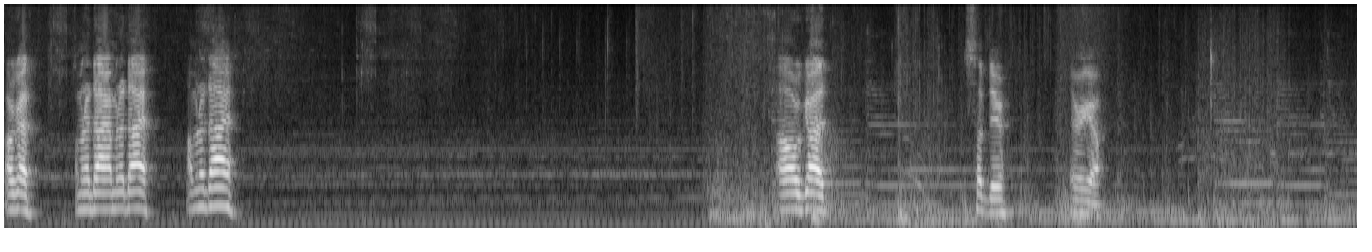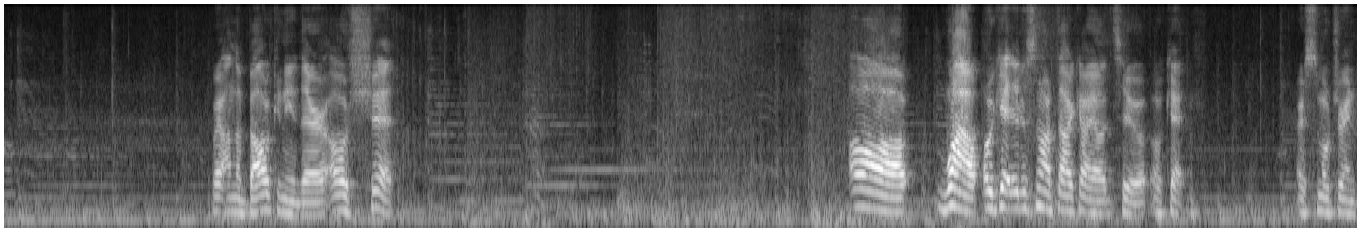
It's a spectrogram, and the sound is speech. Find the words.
Oh god. I'm gonna die. I'm gonna die. I'm gonna die. Oh god. Subdue. There we go. Wait, on the balcony there. Oh shit. Oh, wow. Okay, they just knocked that guy out too. Okay. Or smoke drain.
